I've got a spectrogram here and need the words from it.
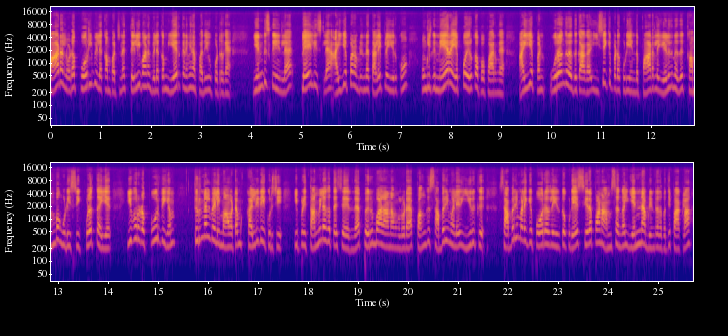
பாடலோட பொருள் விளக்கம் பற்றின தெளிவான விளக்கம் ஏற்கனவே நான் பதிவு போட்டிருக்கேன். எண்டு ஸ்க்ரீனில் பிளேலிஸ்ட்டில் ஐயப்பன் அப்படின்ற தலைப்பில் இருக்கும். உங்களுக்கு நேரம் எப்போ இருக்கோ அப்போ பாருங்கள் ஐயப்பன் உறங்குறதுக்காக இசைக்கப்படக்கூடிய இந்த பாடலை எழுதினது கம்பங்குடி ஸ்ரீ குலத்து ஐயர். இவரோட பூர்வீகம் திருநெல்வேலி மாவட்டம் கல்லிடைக்குறிச்சி இப்படி தமிழகத்தை சேர்ந்த பெரும்பாலானவங்களோட பங்கு சபரிமலையில் இருக்கு. சபரிமலைக்கு போறதுல இருக்கக்கூடிய சிறப்பான அம்சங்கள் என்ன அப்படின்றத பத்தி பார்க்கலாம்.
